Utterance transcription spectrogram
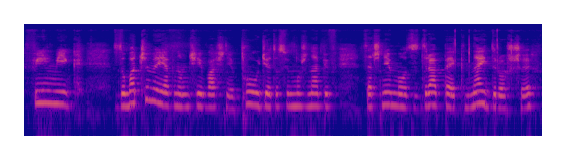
filmik. Zobaczymy jak nam dzisiaj właśnie pójdzie. To sobie może najpierw zaczniemy od zdrapek najdroższych.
